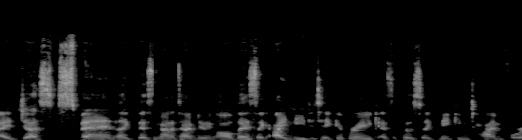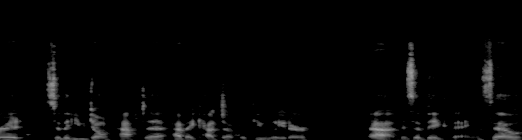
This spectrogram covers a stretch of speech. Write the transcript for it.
I just spent like this amount of time doing all this. Like, I need to take a break, as opposed to like making time for it, so that you don't have to have it catch up with you later um, is a big thing. So,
